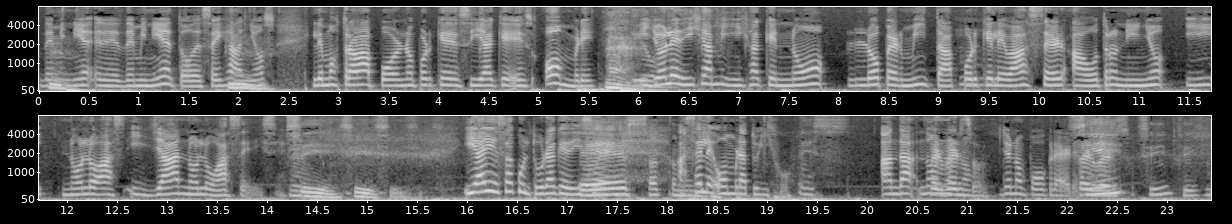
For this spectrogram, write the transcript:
de, mi, Mm. nie- eh, de mi nieto de seis años le mostraba porno porque decía que es hombre Ah. y yo le dije a mi hija que no lo permita porque le va a hacer a otro niño y no lo hace y ya no lo hace, dice. Sí, sí, sí. sí. Y hay esa cultura que dice, hacele hombre a tu hijo. Es Anda, no, no, Perverso. no, yo no puedo creer eso. Sí, Perverso. sí, sí, sí.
